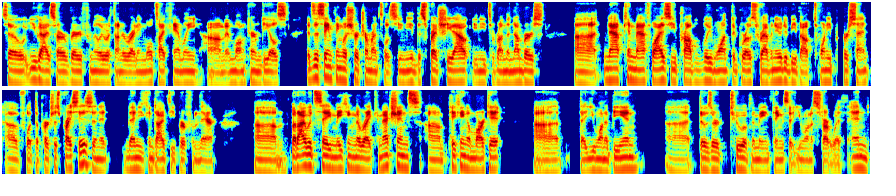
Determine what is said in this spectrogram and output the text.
So you guys are very familiar with underwriting multifamily um, and long-term deals. It's the same thing with short-term rentals. You need the spreadsheet out. You need to run the numbers. Uh, napkin math wise, you probably want the gross revenue to be about 20% of what the purchase price is, and it then you can dive deeper from there. Um, but I would say making the right connections, um, picking a market uh, that you want to be in. Uh, those are two of the main things that you want to start with. And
